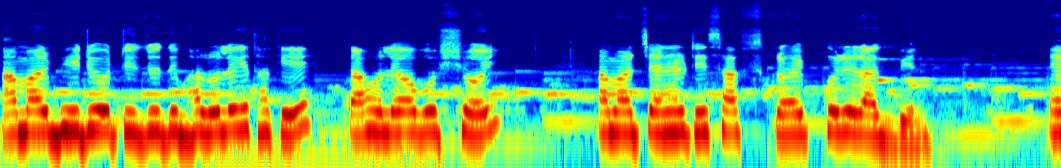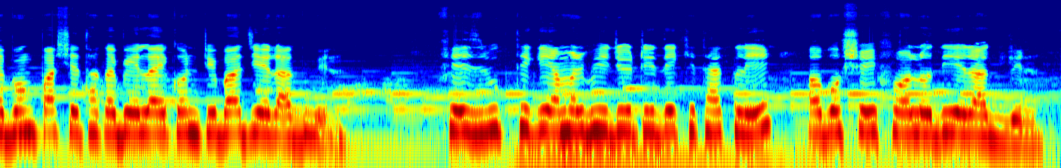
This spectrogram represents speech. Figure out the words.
আমার ভিডিওটি যদি ভালো লেগে থাকে, তাহলে অবশ্যই আমার চ্যানেলটি সাবস্ক্রাইব করে রাখবেন এবং পাশে থাকা বেল আইকনটি বাজিয়ে রাখবেন। ফেসবুক থেকে আমার ভিডিওটি দেখে থাকলে অবশ্যই ফলো দিয়ে রাখবেন।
